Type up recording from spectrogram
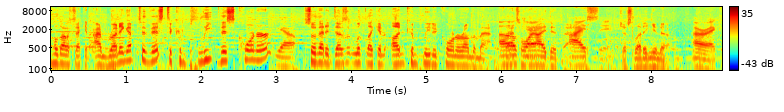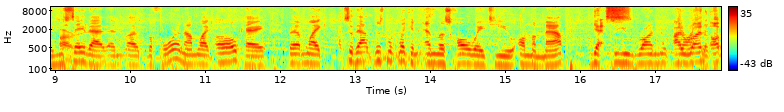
Hold on a second. I'm running up to this to complete this corner, Yeah. so that it doesn't look like an uncompleted corner on the map. That's Okay. why I did that. I see. Just letting you know. All right, because you All say right. that and uh, before, and I'm like, oh, okay. But I'm like, so that just looked like an endless hallway to you on the map. Yes. So you run. I run up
